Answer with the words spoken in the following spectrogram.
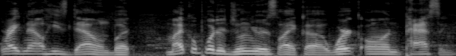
right now he's down, but Michael Porter Jr. is like uh, work on passing.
